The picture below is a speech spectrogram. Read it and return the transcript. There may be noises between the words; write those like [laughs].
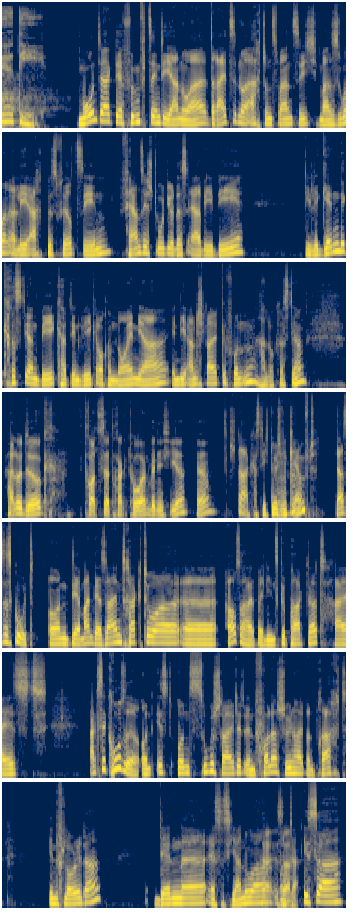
ARD. Montag, der 15. Januar, 13.28 Uhr, Masurenallee 8 bis 14, Fernsehstudio des RBB. Die Legende Christian Beek hat den Weg auch im neuen Jahr in die Anstalt gefunden. Hallo Christian. Hallo Dirk. Trotz der Traktoren bin ich hier. Ja? Stark, hast dich durchgekämpft. Mhm. Das ist gut. Und der Mann, der seinen Traktor äh, außerhalb Berlins geparkt hat, heißt Axel Kruse und ist uns zugeschaltet in voller Schönheit und Pracht in Florida. Denn äh, es ist Januar Da ist und er. da ist er.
